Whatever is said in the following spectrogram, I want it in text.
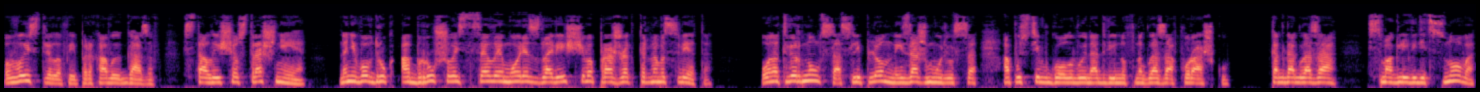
выстрелов и пороховых газов стало еще страшнее — на него вдруг обрушилось целое море зловещего прожекторного света. Он отвернулся, ослепленный, и зажмурился, опустив голову и надвинув на глаза фуражку. Когда глаза смогли видеть снова,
